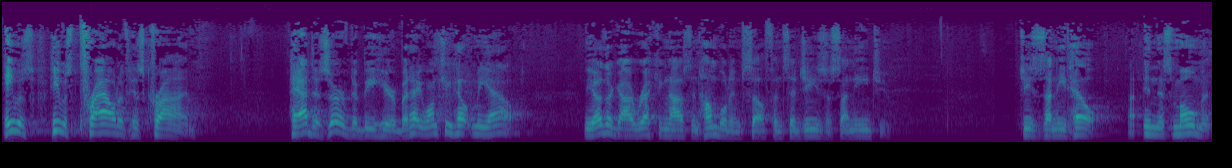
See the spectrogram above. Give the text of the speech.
He was, he was proud of his crime. Hey, I deserve to be here, but hey, why don't you help me out? The other guy recognized and humbled himself and said, Jesus, I need you. Jesus, I need help in this moment.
